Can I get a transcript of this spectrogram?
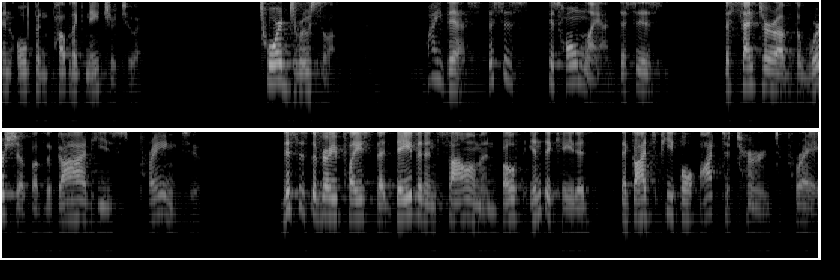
an open public nature to it. Toward Jerusalem. Why this? This is his homeland. This is the center of the worship of the God he's praying to. This is the very place that David and Solomon both indicated that God's people ought to turn to pray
